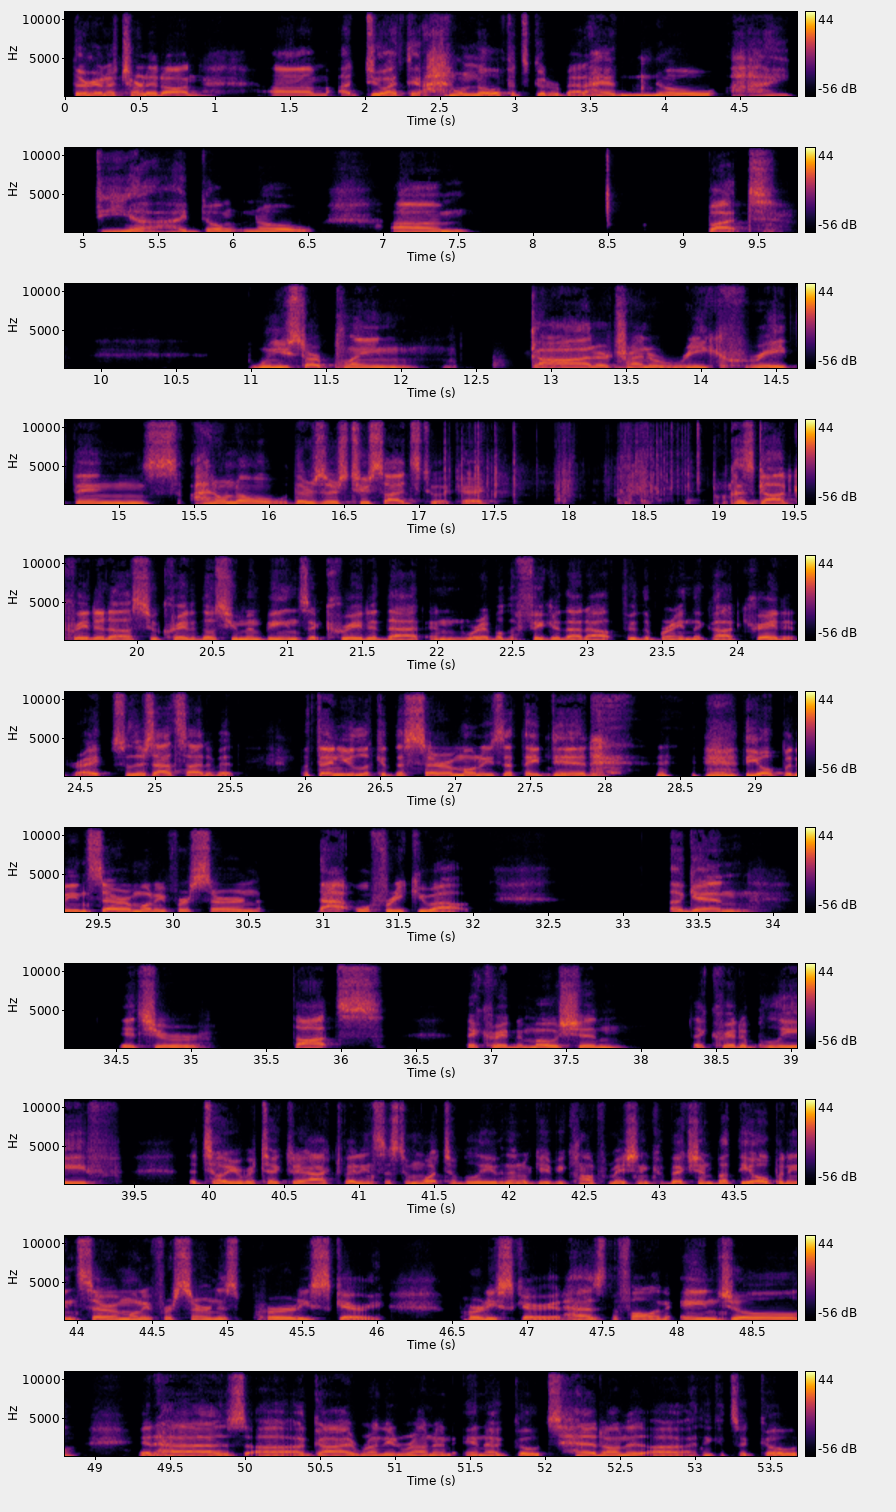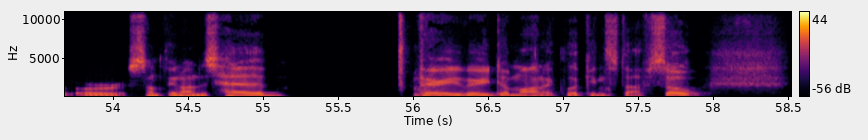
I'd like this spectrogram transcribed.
they're to turn it on. Um, do I think? I don't know if it's good or bad. I have no idea. I don't know. Um, but when you start playing God or trying to recreate things. I don't know. There's there's two sides to it, okay? Because God created us, who created those human beings that created that, and we're able to figure that out through the brain that God created, right? So there's that side of it. But then you look at the ceremonies that they did, the opening ceremony for CERN, that will freak you out. Again, it's your thoughts that create an emotion, that create a belief, that tell your reticular activating system what to believe, and then it'll give you confirmation and conviction. But the opening ceremony for CERN is pretty scary. Pretty scary. It has the fallen angel. It has uh, a guy running around in, in, a goat's head on it. Uh, I think it's a goat or something on his head. Very, very demonic looking stuff. So,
